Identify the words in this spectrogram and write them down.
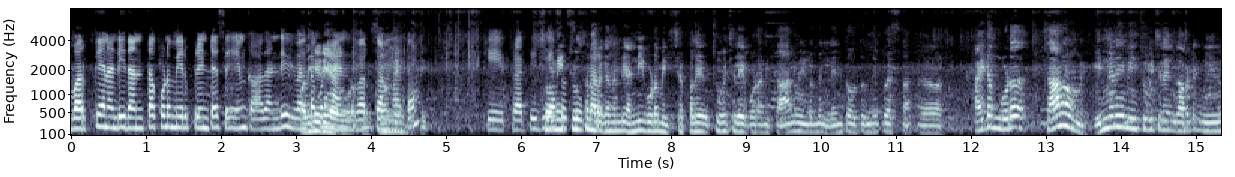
వర్కేనండి. ఇదంతా కూడా మీరు ప్రింటర్స్ ఏం కాదండి. ఇవంతా కూడా హ్యాండ్ వర్క్ అన్నమాట. ఓకే ప్రతిదీ సో చూస్తున్నారు కదండి అన్ని కూడా మీకు చెప్పలే చూపించలేకపోవడానికి కారణం ఏంటంటే లెంత్ అవుతుంది ప్లస్ ఐటమ్ కూడా చాలా ఉన్నాయి. ఎన్ననే మేము చూపించలేము కాబట్టి మీరు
